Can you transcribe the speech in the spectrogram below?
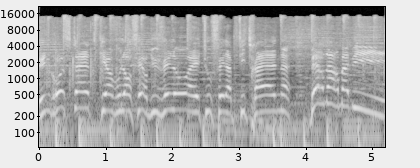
Une grosse tête qui, en voulant faire du vélo, a étouffé la petite reine, Bernard Mabille.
